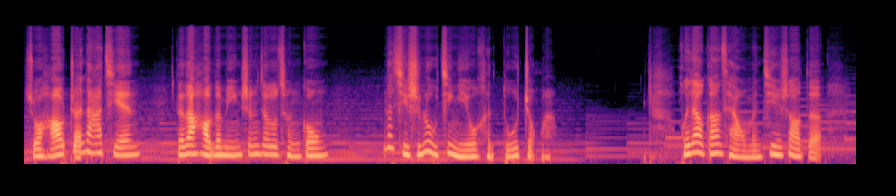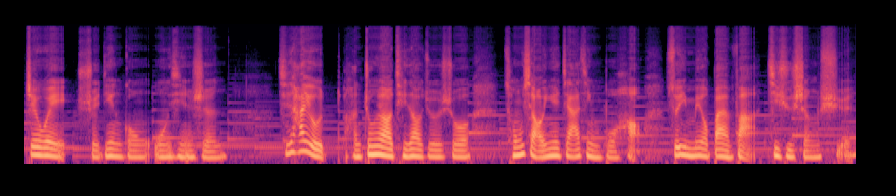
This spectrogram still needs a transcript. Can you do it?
说，好赚大钱，得到好的名声叫做成功，那其实路径也有很多种啊。回到刚才我们介绍的这位水电工翁先生，其实他有很重要提到，就是说从小因为家境不好，所以没有办法继续升学。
